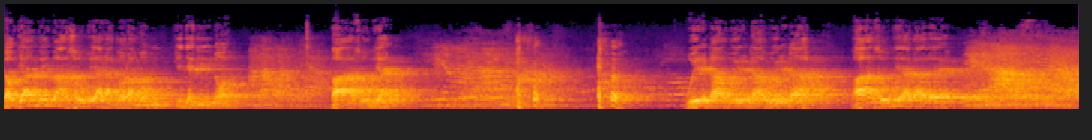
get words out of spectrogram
ယောက်ျားမိန်းမအဆုံးမရတာပြောတာမဟုတ်ဘူးပြဉ္ညာကြီးနော်ဘာအဆုံးမရဝေဒနာဝေဒနာဝေဒနာ ဘာအဆုံးမရတာလဲဝေဒနာအဆုံးမရတာ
